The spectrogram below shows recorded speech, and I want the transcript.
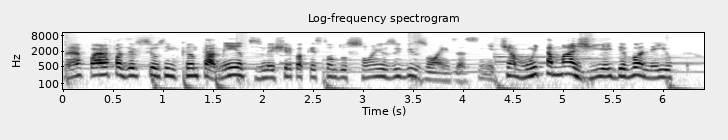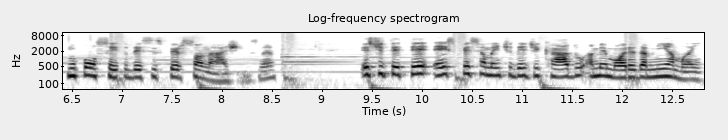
né, para fazer seus encantamentos, mexer com a questão dos sonhos e visões. Assim, e tinha muita magia e devaneio no conceito desses personagens. Né? Este TT é especialmente dedicado à memória da minha mãe.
